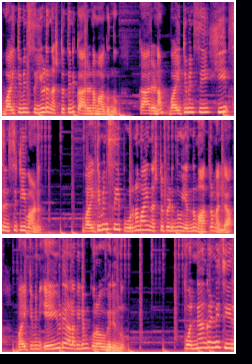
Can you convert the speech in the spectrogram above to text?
വൈറ്റമിൻ സിയുടെ നഷ്ടത്തിന് കാരണമാകുന്നു. കാരണം വൈറ്റമിൻ സി ഹീറ്റ് സെൻസിറ്റീവ് ആണ് വൈറ്റമിൻ സി പൂർണമായി നഷ്ടപ്പെടുന്നു എന്ന് മാത്രമല്ല വൈറ്റമിൻ എയുടെ അളവിലും കുറവ് വരുന്നു. പൊന്നാങ്കണ്ണി ചീര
